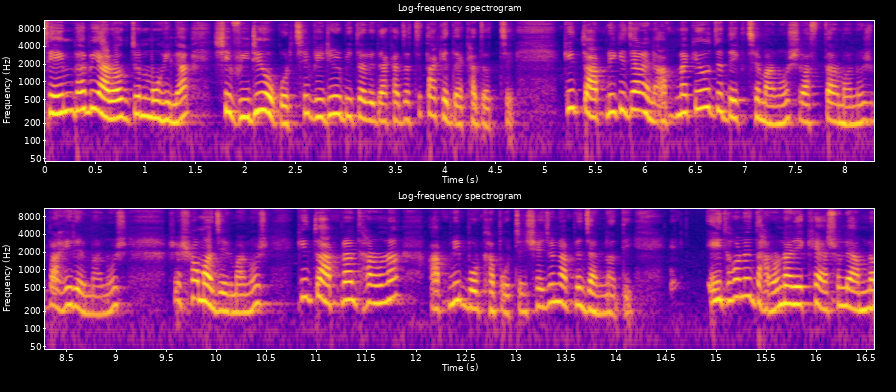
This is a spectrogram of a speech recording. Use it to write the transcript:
সেমভাবেই আরও একজন মহিলা, সে ভিডিও করছে ভিডিওর ভিতরে দেখা যাচ্ছে, তাকে দেখা যাচ্ছে। কিন্তু আপনি কি জানেন, আপনাকেও যে দেখছে মানুষ, রাস্তার মানুষ, বাহিরের মানুষ সমাজের মানুষ, কিন্তু আপনার ধারণা, আপনি বোরখা পরছেন, সেই জন্য আপনি জান্নাতি। এই ধরনের ধারণা রেখে আসলে আমরা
